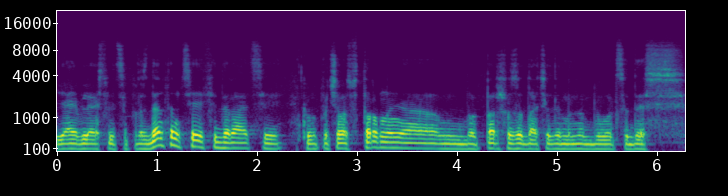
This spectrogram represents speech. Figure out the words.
я являюсь віце-президентом цієї федерації. Коли почалось вторгнення, перша задача для мене була це десь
